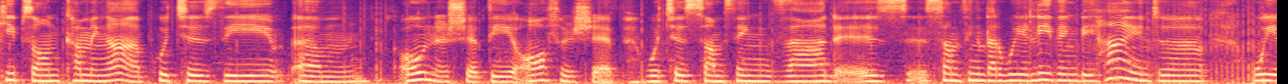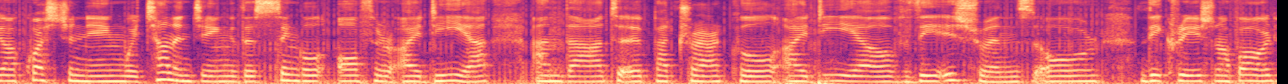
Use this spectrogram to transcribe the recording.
keeps on coming up, which is the um, ownership, the authorship, which is something that is something that we are leaving behind. Uh, we are questioning, we're challenging the single author idea and that uh, patriarchal idea of the issuance or the creation of art.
